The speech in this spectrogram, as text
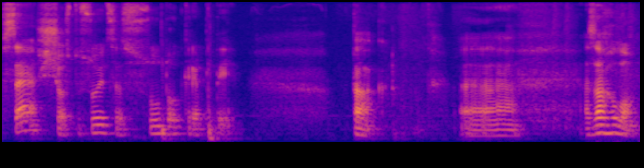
все, що стосується суто крипти. Так. Е, Загалом,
